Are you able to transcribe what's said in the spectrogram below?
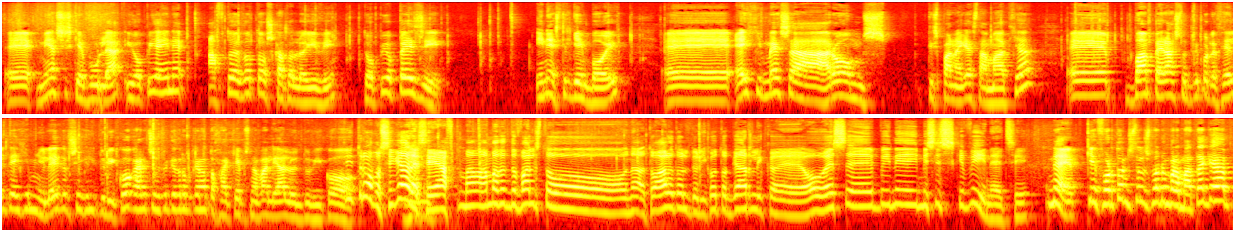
ε, μια συσκευούλα η οποία είναι αυτό εδώ το σκατολοίδι, το οποίο παίζει, είναι Steel Game Boy, ε, έχει μέσα ROMs της Παναγιάς στα μάτια, ε, μπαν περάσει το τρίποντα θέλετε, έχει emulator, έχει λειτουργικό. Καρίτσο βρήκε τρόπο και να το χακέψει, να βάλει άλλο λειτουργικό. Τι τρόπο, σιγά ρε. Ναι, ναι. ε, άμα δεν το βάλεις το, το άλλο το λειτουργικό, το Garlic ε, OS, ε, είναι η μισή συσκευή, είναι έτσι. Ναι, και φορτώνεις τέλος πάντων πραγματάκια.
